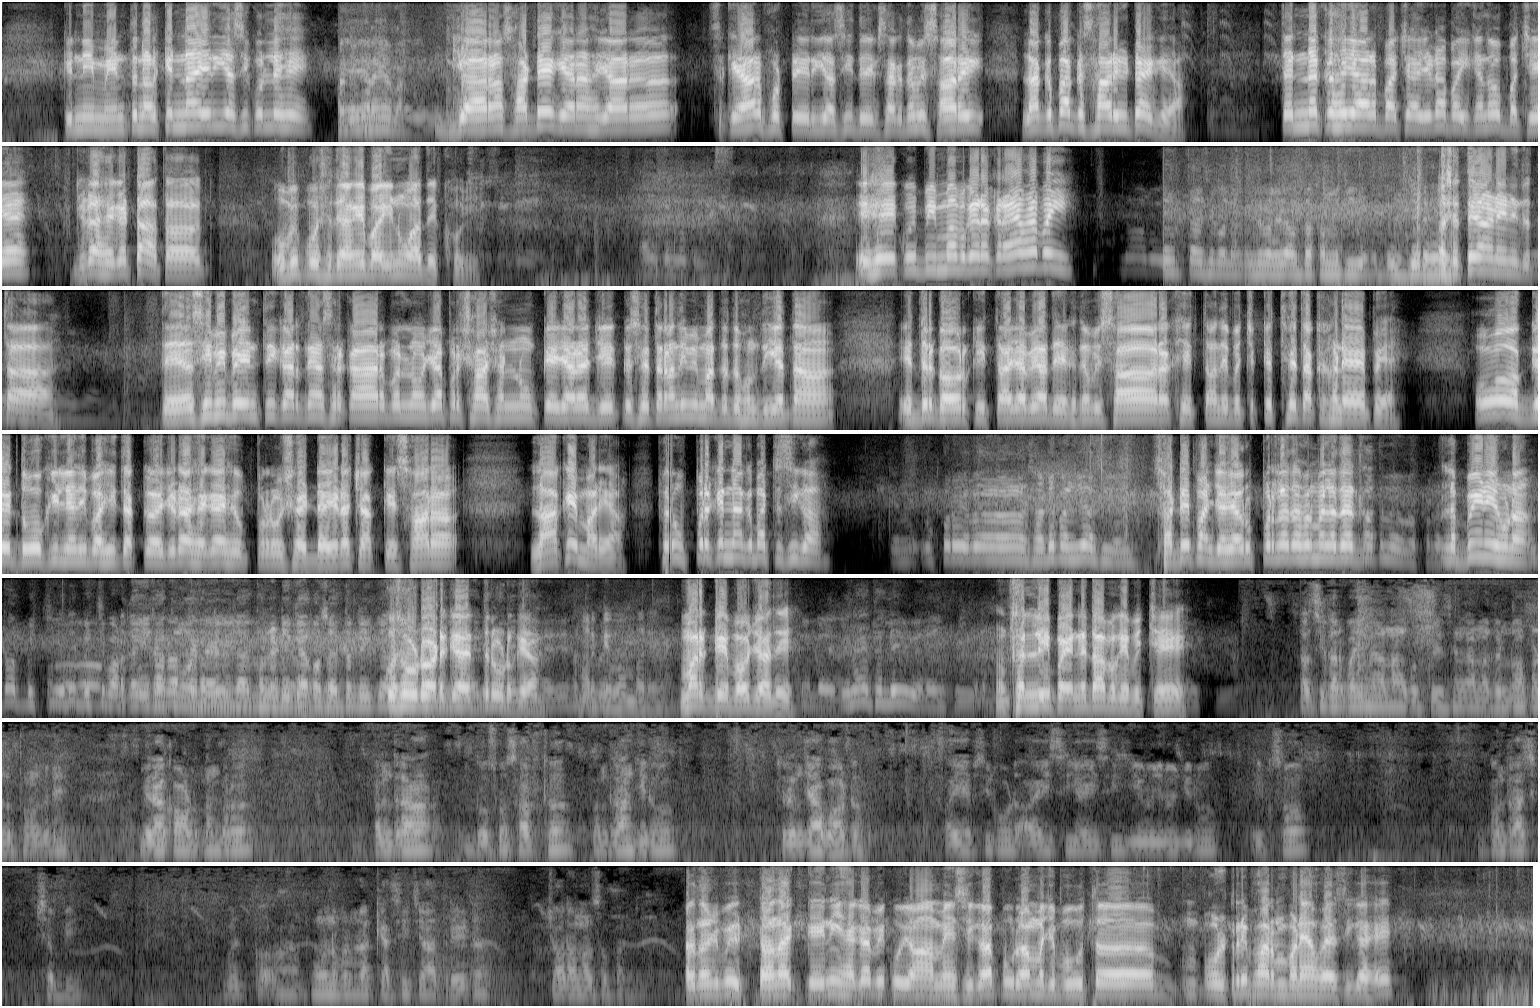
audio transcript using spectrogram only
ਕਿੰਨੀ ਮਿਹਨਤ ਨਾਲ ਕਿੰਨਾ ਏਰੀਆ ਸੀ ਕੁੱਲ ਇਹ? ਸਾਡੇ ਘਰ ਬਣ ਗਏ 11 11500 ਸਕੁਅਰ ਫੁੱਟ ਏਰੀਆ ਅਸੀਂ ਦੇਖ ਸਕਦੇ ਹਾਂ ਵੀ ਸਾਰੇ ਹੀ ਲਗਭਗ ਸਾਰੇ ਹੀ ਢਹਿ ਗਿਆ। 3000 ਬਚਿਆ ਜਿਹੜਾ ਬਾਈ ਕਹਿੰਦਾ ਉਹ ਬਚਿਆ ਜਿਹੜਾ ਹੈਗਾ ਢਾਤਾ, ਉਹ ਵੀ ਪੁੱਛ ਦਿਆਂਗੇ ਬਾਈ ਨੂੰ ਆ ਦੇਖੋ ਜੀ। ਇਹ ਕੋਈ ਬੀਮਾ ਵਗੈਰਾ ਕਰਾਇਆ ਹੋਇਆ ਬਾਈ? ਅੱਛਾ, ਧਿਆਨ ਹੀ ਨਹੀਂ ਦਿੱਤਾ। ਤੇ ਅਸੀਂ ਵੀ ਬੇਨਤੀ ਕਰਦੇ ਹਾਂ ਸਰਕਾਰ ਵੱਲੋਂ ਜਾਂ ਪ੍ਰਸ਼ਾਸਨ ਨੂੰ ਕਿ ਯਾਰ ਜੇ ਕਿਸੇ ਤਰ੍ਹਾਂ ਦੀ ਵੀ ਮਦਦ ਹੁੰਦੀ ਹੈ ਤਾਂ ਇੱਧਰ ਗੌਰ ਕੀਤਾ ਜਾਵੇ। ਆ ਦੇਖਦੇ ਹੋ ਵੀ ਸਾਰਾ ਖੇਤਾਂ ਦੇ ਵਿੱਚ ਕਿੱਥੇ ਤੱਕ ਖੰਡਿਆ ਪਿਆ ਉਹ ਅੱਗੇ 2 ਕਿੱਲਿਆਂ ਦੀ ਵਾਹੀ ਤੱਕ ਜਿਹੜਾ ਹੈਗਾ ਇਹ ਉੱਪਰੋਂ ਸ਼ੈੱਡ ਹੈ ਜਿਹੜਾ ਚੱਕ ਕੇ ਸਾਰਾ ਲਾ ਕੇ ਮਾਰਿਆ। ਫਿਰ ਉੱਪਰ ਕਿੰਨਾ ਕੁ ਬਚ ਸੀਗਾ? ਉੱਪਰ 5500 ਸੀ ਜੀ। 5500 ਉੱਪਰਲਾ ਤਾਂ ਫਿਰ ਮੈਨੂੰ ਲੱਗਦਾ ਲੱਭੀ ਨਹੀਂ ਹੋਣਾ। ਵਿੱਚ ਇਹਦੇ ਵਿੱਚ ਵੜ ਗਿਆ ਇਹ ਖਤਮ ਹੋ ਗਿਆ ਥੱਲੇ ਡਿੱਗਿਆ ਕੁਛ ਇੱਧਰ ਡਿੱਗਿਆ। ਕੁਛ ਉੱਡ ਉੱਡ ਗਿਆ ਇੱਧਰ ਉੱਡ ਗਿਆ। ਮਰ ਕੇ ਬੰਬਰ ਮਰ ਗਏ ਬਹੁਤ ਜ਼ਿਆਦੇ। ਇਹਨਾਂ ਦੇ ਥੱਲੇ ਵੀ ਨੇ ਥੱਲੀ ਪਏ ਨੇ ਦਬ ਗਏ ਵਿੱਚੇ ਸਤਿ ਸ਼੍ਰੀ ਅਕਾਲ ਭਾਈ ਮੇਰਾ ਨਾਮ ਗੁਰਪ੍ਰੀਤ ਸਿੰਘ ਹੈ ਮੈਂ ਗੰਡੂਆ ਪਿੰਡ ਤੋਂ ਵੀਰੇ। ਮੇਰਾ account number 15 260 150 5462 IFC code ICIC 000 100 1526 phone number ਮੇਰਾ 8143 14905 ਸਕਦਾ ਜੀ ਵੀ ਇੱਟਾਂ ਦਾ ਇਹ ਨਹੀਂ ਹੈਗਾ ਵੀ ਕੋਈ ਆਮ ਹੀ ਸੀਗਾ, ਪੂਰਾ ਮਜ਼ਬੂਤ ਪੋਲਟਰੀ ਫਾਰਮ ਬਣਿਆ ਹੋਇਆ ਸੀਗਾ ਇਹ।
